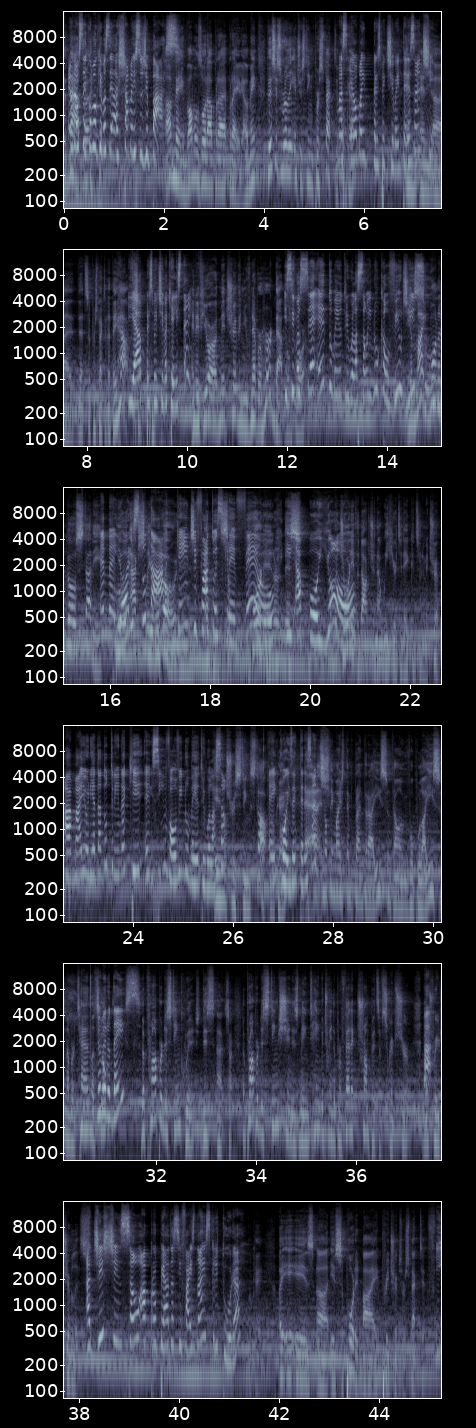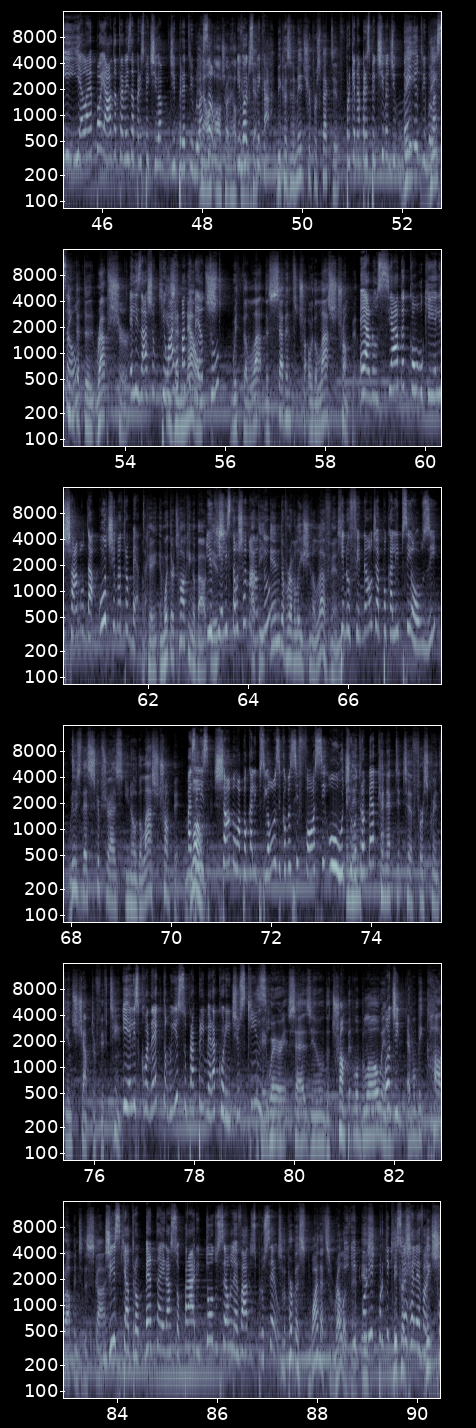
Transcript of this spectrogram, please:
Eu não sei como que você chama isso de paz. Amém. Vamos orar para ele. Amém. This is really interesting perspective. Mas okay? é uma perspectiva and, interessante. and, uh, that's the perspective that they have. E é a perspectiva que eles têm. and if you are a mid-trib and you've never heard that E se before, você é do meio tribulação e nunca ouviu you disso, might want to go study é melhor estudar quem de fato and escreveu e apoiou majority of the doctrine that we hear today concerning mid-trib. a maioria da doutrina que eh, se envolve no meio tribulação. Interesting stuff. É okay? coisa interessante. É, não tem mais tempo para entrar isso, então eu vou pular isso. Number 10, let's Número go. 10. The proper distinction, this, uh, sorry, the proper distinction is maintained between the prophetic trumpets of Scripture by A- pre-tribularists. A distinção apropriada se faz na escritura Okay, i- is uh, is supported by pre-trib's perspective. e, e ela é apoiada através da perspectiva de pré-tribulação. E vou explicar. Because in a mid-trib perspective, Porque na perspectiva de they, meio they tribulação, think that the rapture eles acham que o arrebatamento with the la- the seventh or the last trumpet. é anunciada com o que eles chamam da última trombeta. Okay, and what they're talking about E o que is eles estão at chamando the end of Revelation 11, que no final de Apocalipse 11, we use this scripture as you know the last trumpet. mas blown, eles chamam Apocalipse 11 como se fosse o último trombeta. connect it to 1 Corinthians chapter 15. E eles conectam isso para 1 Coríntios Okay, 15. where it says, you know, the trumpet will blow and everyone will be caught up into the sky. Diz que a trombeta irá soprar e todos serão levados para o céu. So the purpose, why that's relevant E- e por- por que que isso é relevante?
